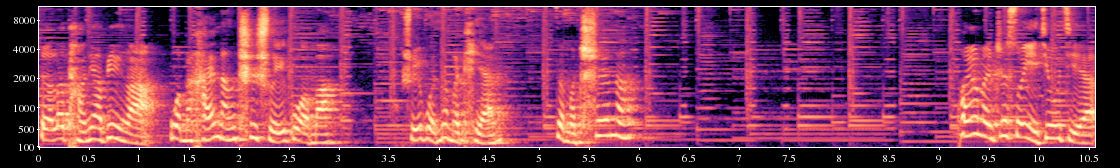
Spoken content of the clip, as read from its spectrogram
得了糖尿病啊，我们还能吃水果吗？水果那么甜，怎么吃呢？朋友们之所以纠结，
